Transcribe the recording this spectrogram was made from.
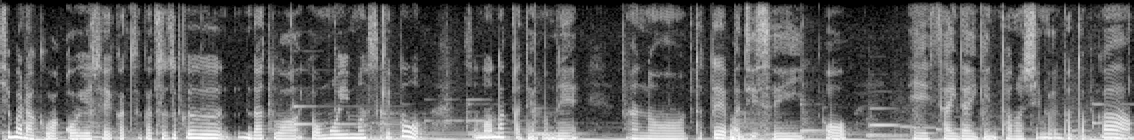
しばらくはこういう生活が続くんだとは思いますけどその中でもねあの例えば自炊を、えー、最大限楽しむだとか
